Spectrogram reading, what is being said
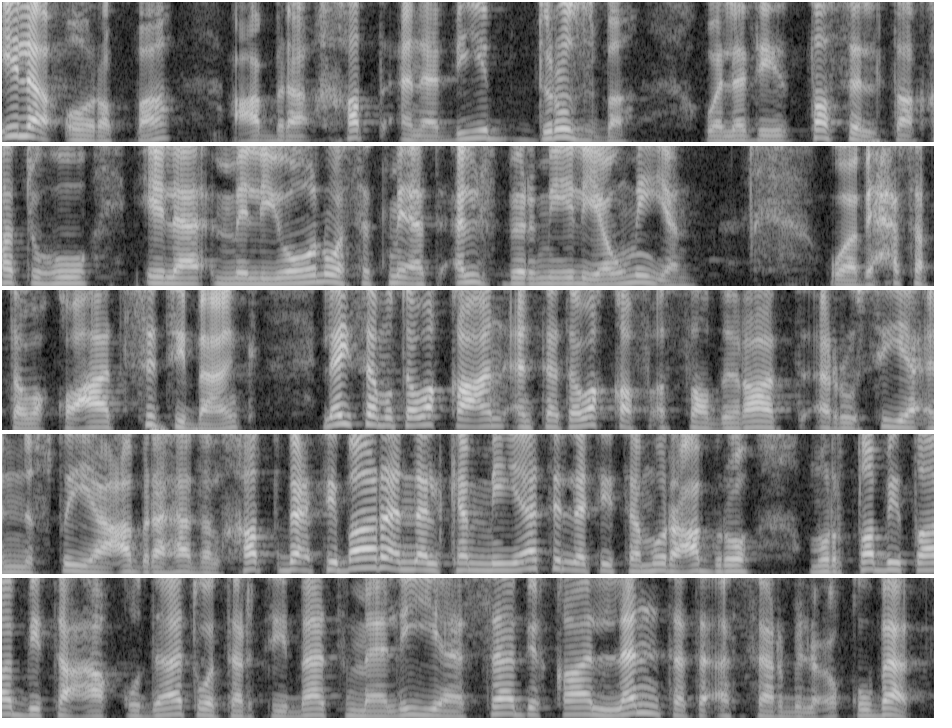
إلى أوروبا عبر خط أنابيب دروزبا والذي تصل طاقته إلى مليون وستمائة ألف برميل يوميا وبحسب توقعات سيتي بانك ليس متوقعا أن تتوقف الصادرات الروسية النفطية عبر هذا الخط باعتبار أن الكميات التي تمر عبره مرتبطة بتعاقدات وترتيبات مالية سابقة لن تتأثر بالعقوبات.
